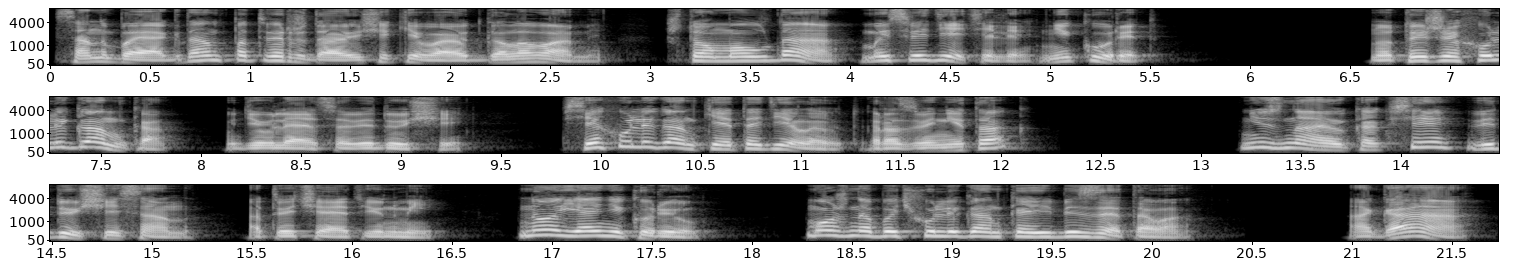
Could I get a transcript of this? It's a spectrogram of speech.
Санбэ и Агдан подтверждающе кивают головами, что, мол, да, мы свидетели, не курит. «Но ты же хулиганка!» – удивляется ведущий. «Все хулиганки это делают, разве не так?» «Не знаю, как все, ведущий Сан», – отвечает Юнми. «Но я не курю. Можно быть хулиганкой и без этого». «Ага», –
